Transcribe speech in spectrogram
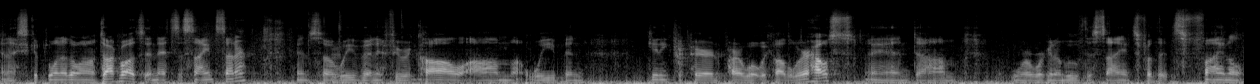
And I skipped one other one I want to talk about, and that's the Science Center. And so we've been, if you recall, um, we've been getting prepared, part of what we call the warehouse, and um, where we're going to move the science for its final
